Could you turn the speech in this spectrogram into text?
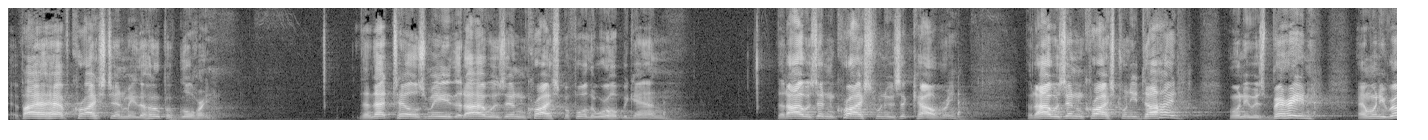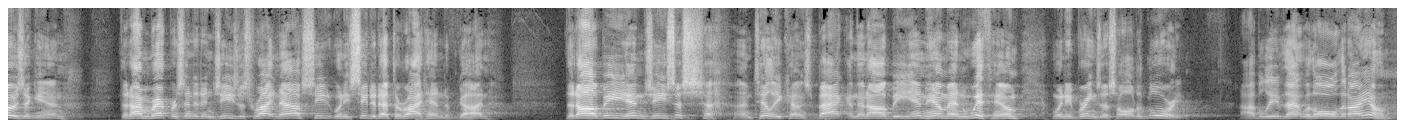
if I have Christ in me, the hope of glory, then that tells me that I was in Christ before the world began that I was in Christ when he was at Calvary, that I was in Christ when he died, when he was buried, and when he rose again, that I'm represented in Jesus right now when he's seated at the right hand of God, that I'll be in Jesus uh, until he comes back, and then I'll be in him and with him when he brings us all to glory. I believe that with all that I am.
